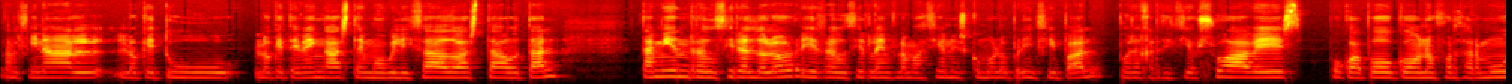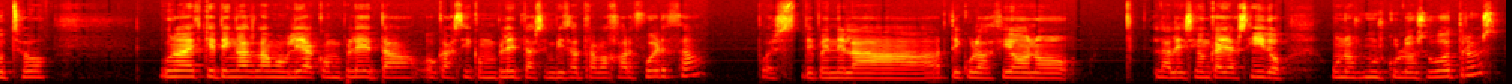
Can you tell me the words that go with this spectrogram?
Al final, lo que tú, lo que te venga hasta inmovilizado, hasta o tal, también reducir el dolor y reducir la inflamación es como lo principal. Pues ejercicios suaves, poco a poco, no forzar mucho. Una vez que tengas la movilidad completa o casi completa, se empieza a trabajar fuerza, pues depende la articulación o la lesión que haya sido, unos músculos u otros.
